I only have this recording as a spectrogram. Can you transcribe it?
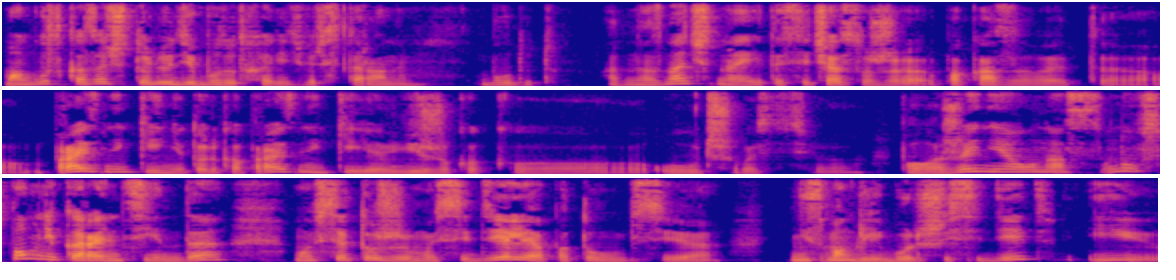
Могу сказать, что люди будут ходить в рестораны. Будут. Однозначно, это сейчас уже показывает э, праздники, не только праздники. Я вижу, как э, улучшилось положение у нас. Ну, вспомни карантин, да? Мы все тоже мы сидели, а потом все не смогли больше сидеть и,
